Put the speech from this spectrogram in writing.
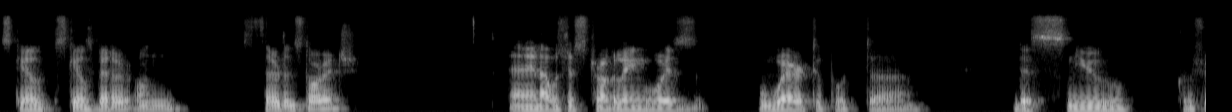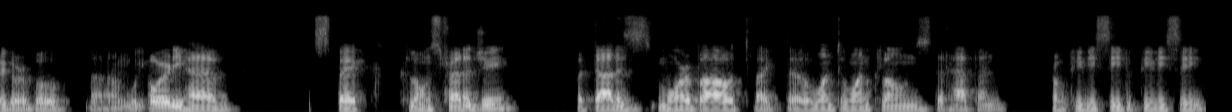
scale scales better on certain storage. And I was just struggling with where to put uh, this new configurable. Um, we already have spec clone strategy, but that is more about like the one-to-one clones that happen from PVC to PVC.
